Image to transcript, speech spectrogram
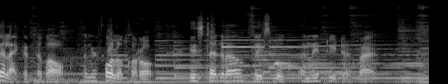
બેલ આઇકન દબાવો અને ફોલો કરો. ઇન્સ્ટાગ્રામ, ફેસબુક અને ટ્વિટર પર.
